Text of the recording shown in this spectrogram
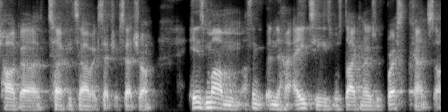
chaga, turkey tail, etc., etc. His mum, I think in her 80s, was diagnosed with breast cancer.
